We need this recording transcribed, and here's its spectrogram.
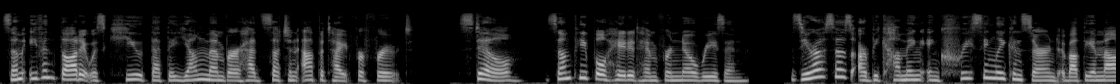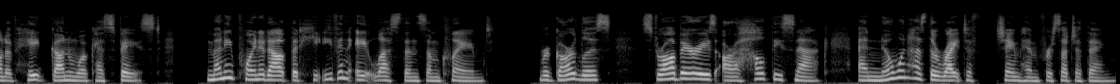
some even thought it was cute that the young member had such an appetite for fruit. Still, some people hated him for no reason. Zeroses are becoming increasingly concerned about the amount of hate Gunwook has faced. Many pointed out that he even ate less than some claimed. Regardless, strawberries are a healthy snack, and no one has the right to shame him for such a thing.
